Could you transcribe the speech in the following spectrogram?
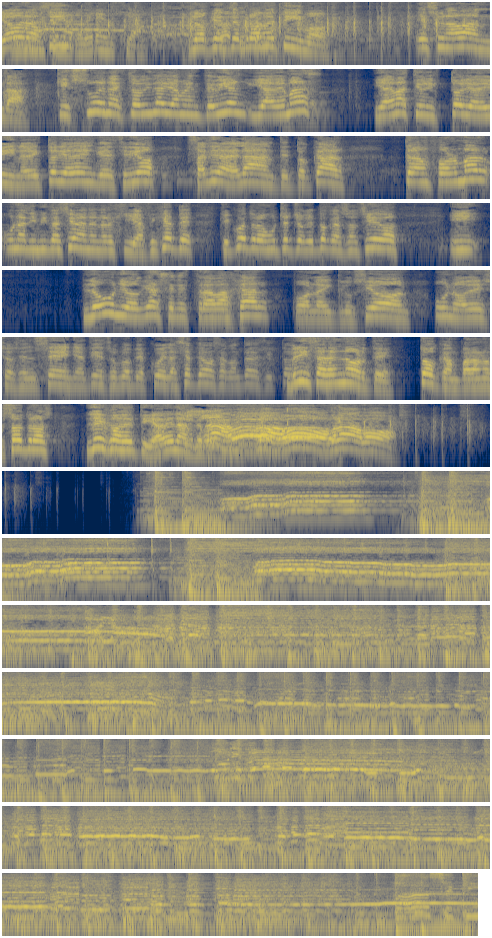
Y ahora sí, lo que te prometimos. Es una banda que suena extraordinariamente bien y además, y además tiene una historia divina, la historia de alguien que decidió salir adelante, tocar, transformar una limitación en energía. Fíjate que cuatro de los muchachos que tocan son ciegos y lo único que hacen es trabajar por la inclusión, uno de ellos enseña, tiene su propia escuela, ya te vamos a contar esa historia. Brisas del Norte, tocan para nosotros, lejos de ti, adelante. por favor. ¡Bravo, bravo! Hace tiempo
